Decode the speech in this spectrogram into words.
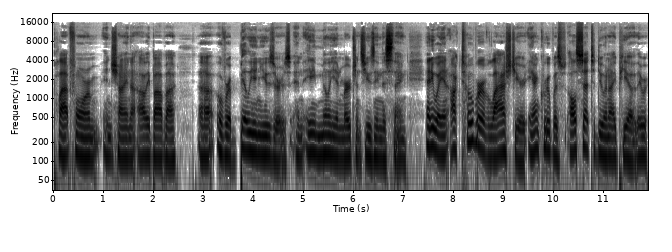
platform in China, Alibaba. Uh, over a billion users and 80 million merchants using this thing. Anyway, in October of last year, Ant Group was all set to do an IPO. They were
